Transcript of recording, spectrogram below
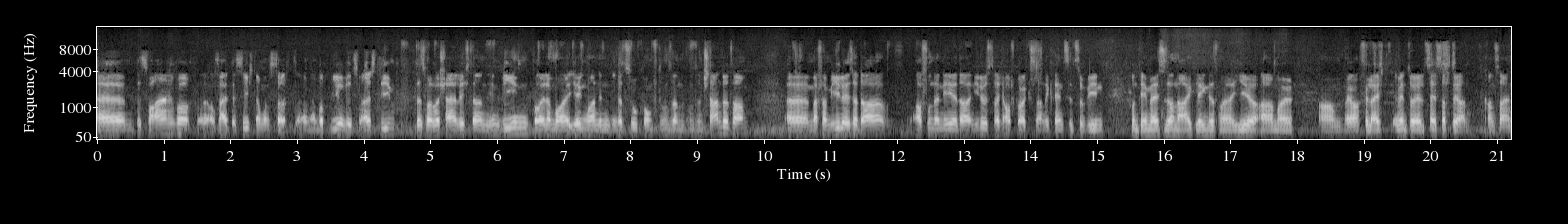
Ähm, das war einfach äh, auf weite Sicht haben wir uns gedacht, ähm, einfach wir, wir zwei als Team, dass wir wahrscheinlich dann in Wien bald einmal irgendwann in, in der Zukunft unseren, unseren Standort haben. Äh, meine Familie ist ja da, auch von der Nähe da in Niederösterreich aufgewachsen, an der Grenze zu Wien. Von dem her ist es auch nahegelegen, dass wir hier einmal ähm, ja, vielleicht eventuell sesshaft werden. Kann sein.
